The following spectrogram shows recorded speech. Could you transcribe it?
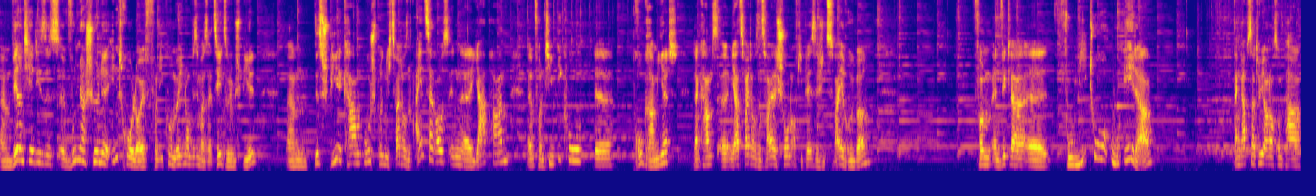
Ähm, während hier dieses äh, wunderschöne Intro läuft von Ico, möchte ich noch ein bisschen was erzählen zu dem Spiel. Ähm, das Spiel kam ursprünglich 2001 heraus in äh, Japan ähm, von Team Ico äh, programmiert. Dann kam es äh, im Jahr 2002 schon auf die PlayStation 2 rüber. Vom Entwickler äh, Fumito Ueda. Dann gab es natürlich auch noch so ein paar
